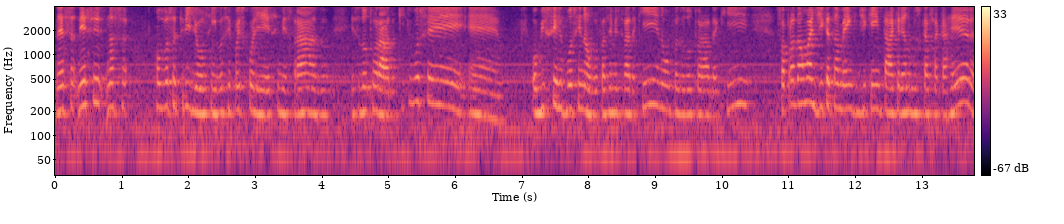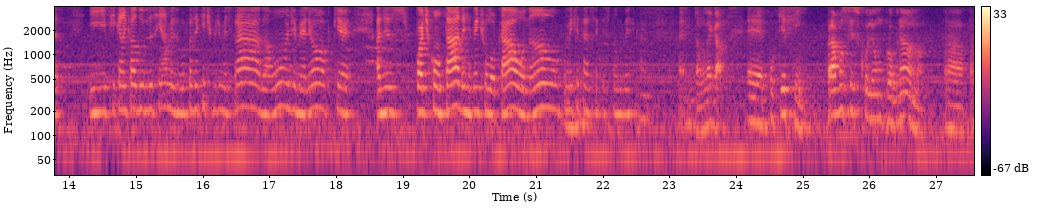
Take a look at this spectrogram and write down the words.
nessa, nesse, nessa, quando você trilhou, assim, você foi escolher esse mestrado, esse doutorado, o que, que você é, observou assim, não, vou fazer mestrado aqui, não vou fazer doutorado aqui, só para dar uma dica também de quem está querendo buscar essa carreira e fica naquela dúvida assim, ah, mas eu vou fazer que tipo de mestrado, aonde é melhor, porque às vezes pode contar de repente o local ou não, como é que está essa questão do mercado? É, então, legal. É, porque assim, para você escolher um programa, para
